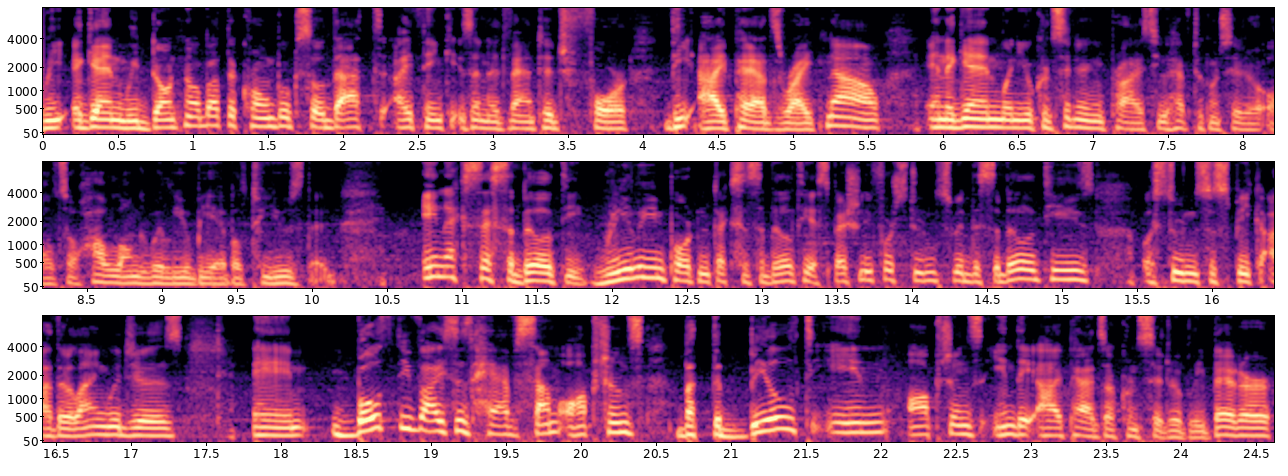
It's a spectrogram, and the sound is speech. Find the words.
we, again, we don't know about the Chromebook, so that I think is an advantage for the iPads right now. And again, when you're considering price, you have to consider also how long will you be able to use them. Inaccessibility, really important accessibility, especially for students with disabilities or students who speak other languages. Um, both devices have some options, but the built-in options in the iPads are considerably better.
